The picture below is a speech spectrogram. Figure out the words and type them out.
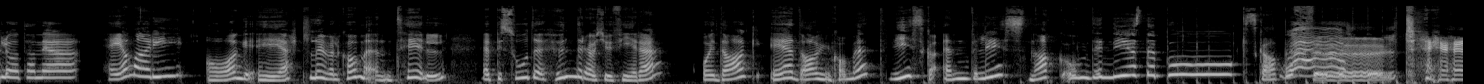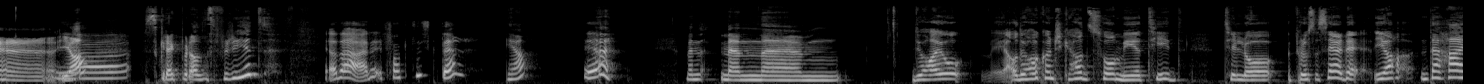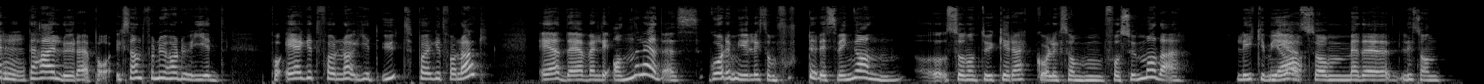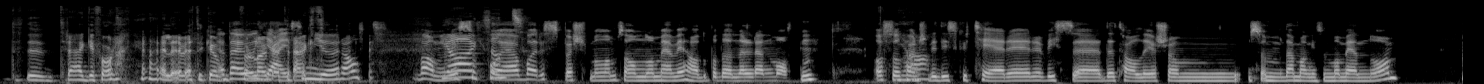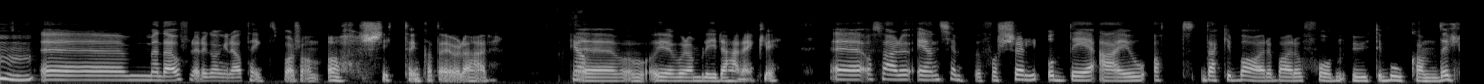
Hallo, Tanja. Heia, Mari, og hjertelig velkommen til episode 124. Og i dag er dagen kommet. Vi skal endelig snakke om din nyeste bok, 'Skapet fullt'. ja. Skrekkbladets Ja, det er faktisk det. Ja. Ja. Men, men um, du har jo Ja, du har kanskje ikke hatt så mye tid til å prosessere det. Ja, det her, Mm. det her lurer jeg på, ikke sant? For nå har du gitt på eget forlag, gitt ut på eget forlag. Er det veldig annerledes? Går det mye liksom fortere i svingene, sånn at du ikke rekker å liksom få summa deg like mye Ja. som med det litt sånn trege forlaget? Eller jeg vet ikke Ja, om det er jo jeg jeg som gjør alt. Vanligvis Ja, så får jeg bare spørsmål om sånn om jeg vil ha det på den eller den måten. Og så Ja. kanskje vi diskuterer visse detaljer som, som det er mange som må mene noe om. Mm. Eh, men det er jo flere ganger jeg har tenkt bare sånn åh, shit, tenk at jeg gjør det her. Ja. Eh, hvordan blir det her egentlig? Eh, og så er det jo en kjempeforskjell, og det er jo at det er ikke bare bare å få den ut i bokhandel.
